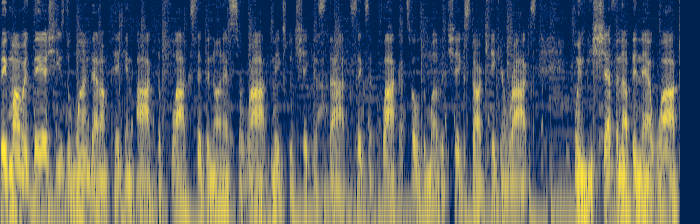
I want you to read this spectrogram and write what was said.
Big Mama there, she's the one that I'm picking ock. The flock sipping on that Ciroc mixed with chicken stock. Six o'clock, I told the mother chick start kicking rocks. When be chefing up in that walk,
